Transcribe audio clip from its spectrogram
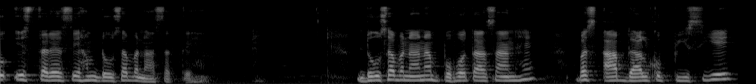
तो इस तरह से हम डोसा बना सकते हैं। डोसा बनाना बहुत आसान है। बस आप दाल को पीसिए।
